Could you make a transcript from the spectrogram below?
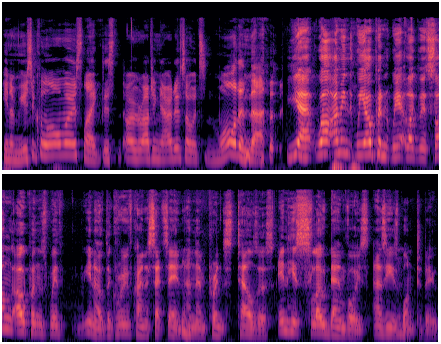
in a musical almost like this overarching narrative. So it's more than that. Yeah, well, I mean, we open we like the song opens with you know the groove kind of sets in, and then Prince tells us in his slowed down voice, as he is wont to do,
